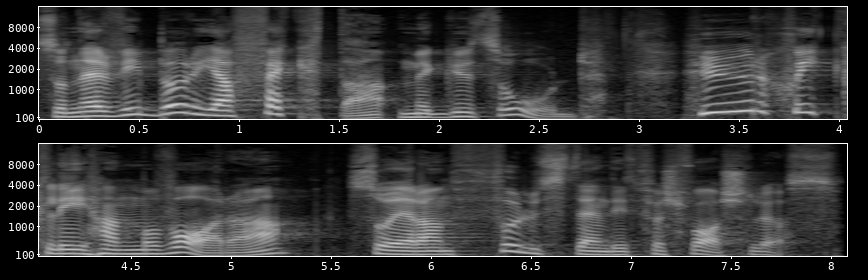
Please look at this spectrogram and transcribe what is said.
Så när vi börjar fäkta med Guds ord, hur skicklig han må vara, så är han fullständigt försvarslös.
